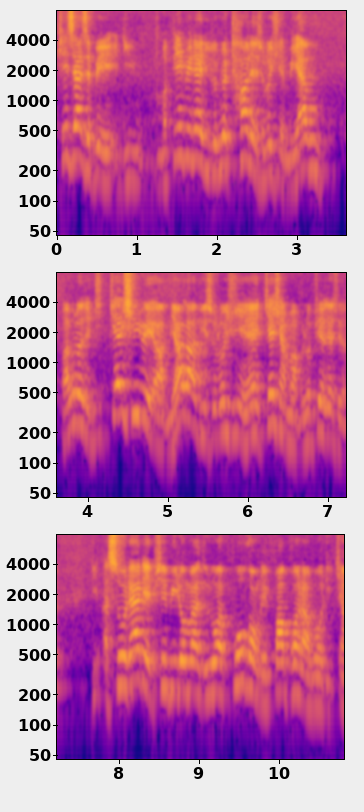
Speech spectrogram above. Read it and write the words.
ဖြည့်ဆက်စပေဒီမပြင်းပြင်းနဲ့ဒီလိုမျိုးထားတယ်ဆိုလို့ရှိရင်မရဘူး။ဘာဖြစ်လို့လဲဆိုဒီကြက်ရှိတွေကများလာပြီဆိုလို့ရှိရင်ကြက်ရှာမှာဘယ်လိုဖြစ်လဲဆိုတော့ဒီအဆိုဓာတ်တွေဖြစ်ပြီးတော့မှသူတို့ကပိုးကောင်တွေပဖွားတာပေါ့ဒီကြံ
